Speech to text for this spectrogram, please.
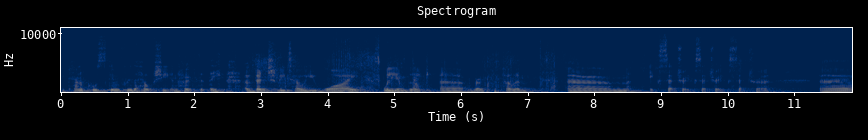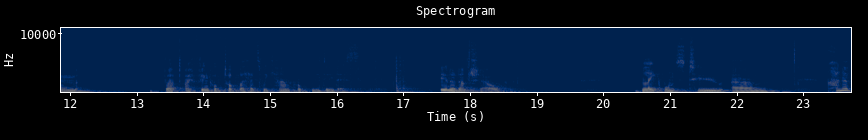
You can, of course, skim through the help sheet and hope that they eventually tell you why William Blake uh, wrote the poem, etc., etc., etc. But I think off the top of our heads, we can probably do this. In a nutshell, Blake wants to um, kind of,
